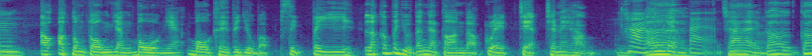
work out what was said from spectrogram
อเอาเอาตรงๆอย่างโบเงี้ยโบเคยไปอยู่แบบสิบ10 ปี แล้วก็ไปอยู่ตั้งแต่ตอนแบบเกรดเจ็ดใช่ไหมครับค่ะเพิ่งเกรดอ่าแปดใช่ก็ก็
